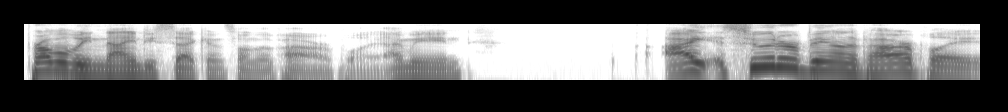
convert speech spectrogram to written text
probably 90 seconds on the power play. I mean, I Suter being on the power play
